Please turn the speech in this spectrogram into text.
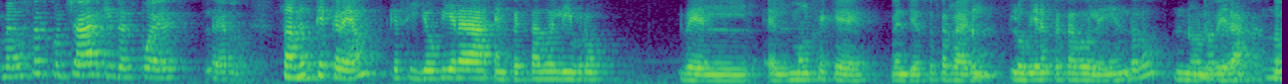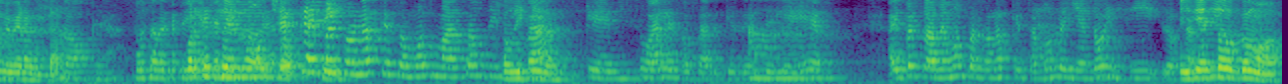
me gusta escuchar y después leerlo. ¿Sabes qué creo? Que si yo hubiera empezado el libro del el monje que vendió su Ferrari, lo hubiera empezado leyéndolo, no, No lo hubiera, hubiera- no, me hubiera gustado. No. ¿Será? Pues a ver qué te Porque soy libro, mucho- Es que hay Sí. personas que somos más auditivas, Auditivas. que visuales, o sea, que de, de Ah. leer. Hay sabemos personas que estamos leyendo y sí, o sea, y siento como...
